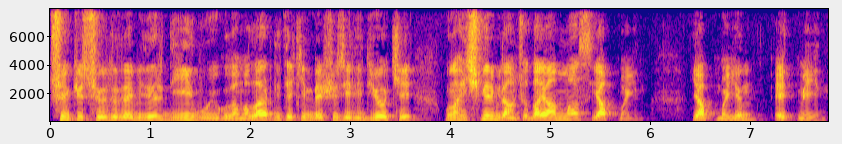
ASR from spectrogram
Çünkü sürdürülebilir değil bu uygulamalar. Nitekim 507 diyor ki buna hiçbir bilanço dayanmaz yapmayın. Yapmayın, etmeyin.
